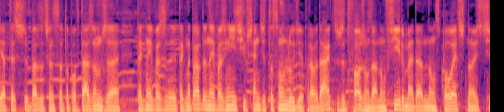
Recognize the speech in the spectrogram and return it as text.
ja też bardzo często to powtarzam, że tak, tak naprawdę najważniejsi wszędzie to są ludzie, prawda? Którzy tworzą daną firmę, daną społeczność,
